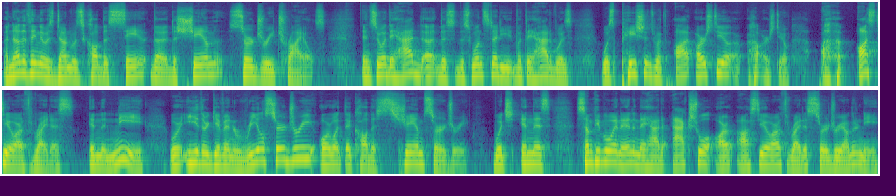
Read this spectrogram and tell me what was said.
Another thing that was done was called the, SAM, the, the sham surgery trials. And so what they had, uh, this, this one study, what they had was, was patients with osteo, osteo, osteoarthritis in the knee were either given real surgery or what they called a sham surgery, which in this, some people went in and they had actual osteoarthritis surgery on their knee.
